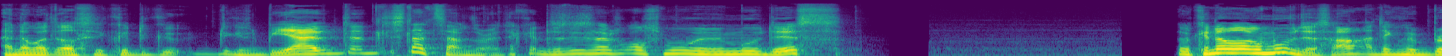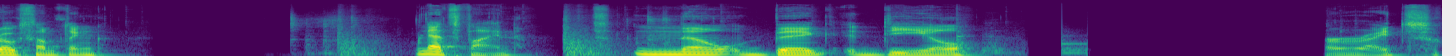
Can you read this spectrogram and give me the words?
I know what else it could, could be. Yeah, that, that sounds right. Okay, does this also move move this? We can no longer move this, huh? I think we broke something. That's fine. It's no big deal. Alright, so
